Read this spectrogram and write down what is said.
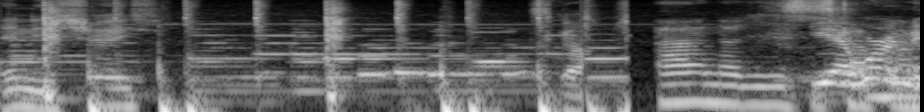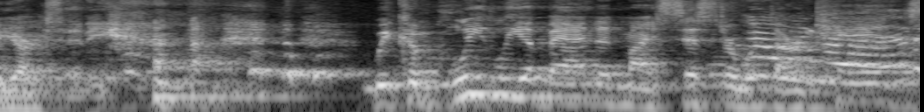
In these streets. Let's go. I know. This is Yeah, we're in New York City. we completely abandoned my sister with our kids.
